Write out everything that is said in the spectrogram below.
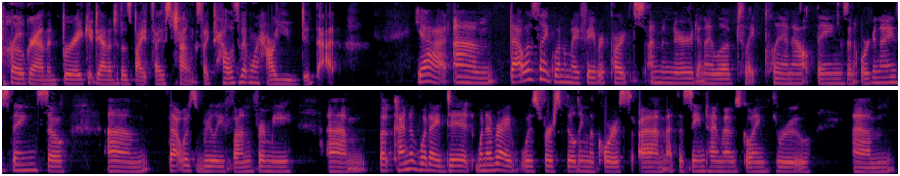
program and break it down into those bite-sized chunks? Like tell us a bit more how you did that. Yeah um, that was like one of my favorite parts. I'm a nerd and i love to like plan out things and organize things. So um, that was really fun for me um, but kind of what I did whenever I was first building the course, um, at the same time I was going through um,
